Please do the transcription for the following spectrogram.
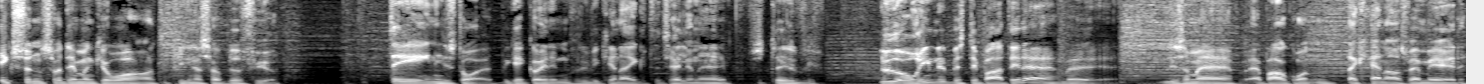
ikke synes var det, man gjorde, og pigen er så blevet fyret. Det er en historie. Vi kan ikke gå ind i den, fordi vi kender ikke detaljerne. Det lyder urimeligt, hvis det er bare det, der er, ligesom er, er baggrunden. Der kan også være mere af det.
